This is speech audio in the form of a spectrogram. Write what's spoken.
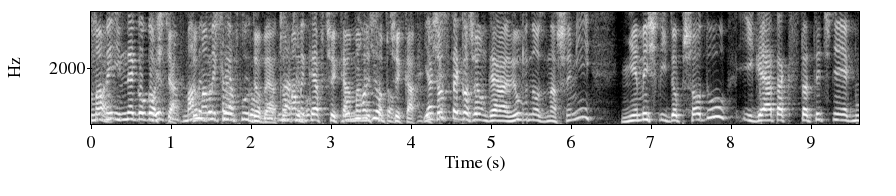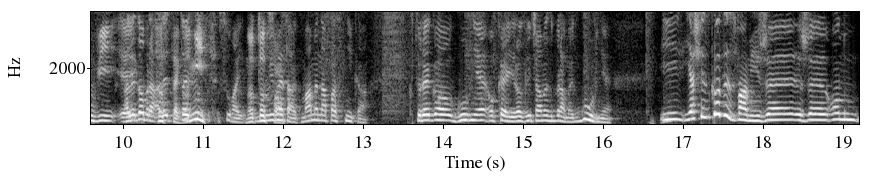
słuchaj, mamy innego gościa. jest- mamy to mamy. Dobra, to Inaczej, mamy Krawczyka, mamy. Sobczyka. Ja I co się- z tego, że on gra równo z naszymi, nie myśli do przodu i gra tak statycznie, jak mówi. e, Ale dobra, co ale z tego? to jest, Nic. Słuchaj, No to mówimy co? tak, mamy napastnika, którego głównie, okej, rozliczamy z bramek, głównie. I ja się zgodzę z wami, że, że on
